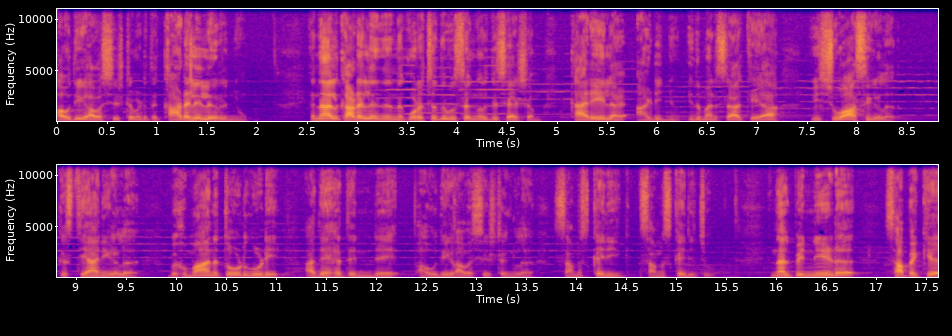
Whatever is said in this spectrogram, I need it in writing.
ഭൗതിക അവശിഷ്ടം അവശിഷ്ടമെടുത്ത് കടലിൽ എറിഞ്ഞു എന്നാൽ കടലിൽ നിന്ന് കുറച്ച് ദിവസങ്ങൾക്ക് ശേഷം കരയിൽ അടിഞ്ഞു. ഇത് മനസ്സിലാക്കിയ വിശ്വാസികൾ ക്രിസ്ത്യാനികൾ ബഹുമാനത്തോടുകൂടി അദ്ദേഹത്തിന്റെ ഭൗതിക അവശിഷ്ടങ്ങൾ സംസ്കരി സംസ്കരിച്ചു. എന്നാൽ പിന്നീട് സഭയ്ക്ക്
